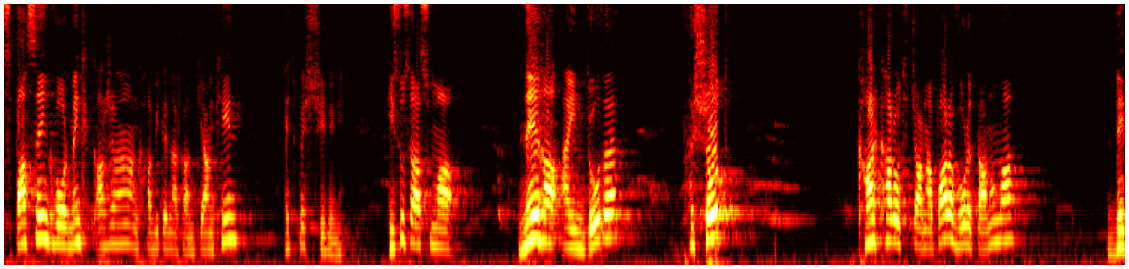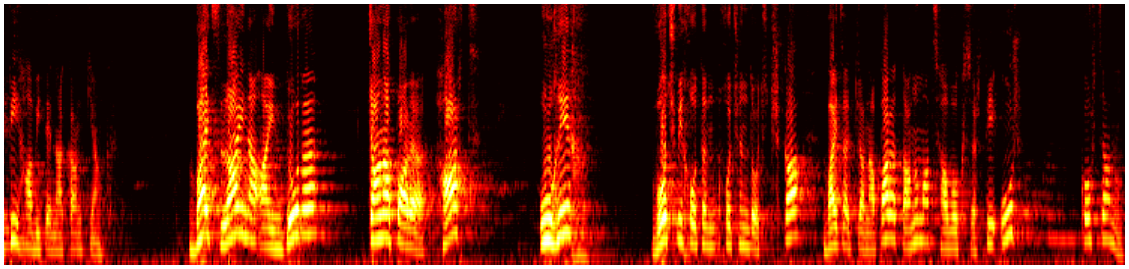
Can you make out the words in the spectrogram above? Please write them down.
սպասենք, որ մենք կարժանանանք հավիտենական կյանքին, այդպես չի լինի։ Հիսուսը ասում է. «Նեղա այն դուրը, փշոտ քարքարոտ ճանապարհը, որը տանում է դեպի հավիտենական կյանք»։ Բայց լայն է այն դուրը, ճանապարհը հարթ, ուղիղ, ոչ մի խոչընդոտ չկա, բայց այդ ճանապարհը տանում է ցավոք սրտի ուր կործանում։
